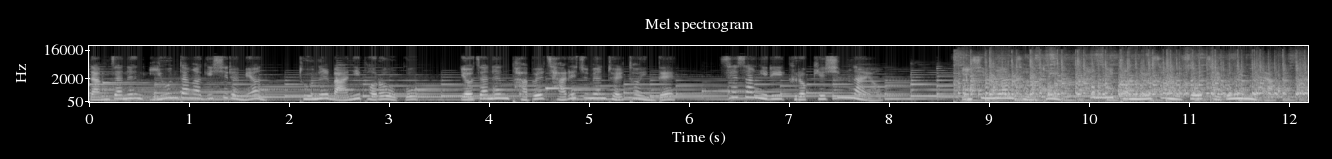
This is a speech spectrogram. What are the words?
남자는 이혼당하기 싫으면 돈을 많이 벌어오고 여자는 밥을 잘해주면 될 터인데 세상 일이 그렇게 쉽나요? 20년 전통 한리법률사무소 제공입니다.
